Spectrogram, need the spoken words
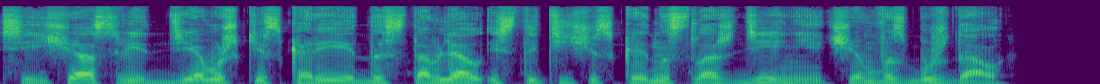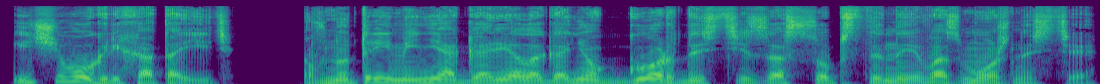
сейчас вид девушки скорее доставлял эстетическое наслаждение, чем возбуждал. И чего греха таить? Внутри меня горел огонек гордости за собственные возможности.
